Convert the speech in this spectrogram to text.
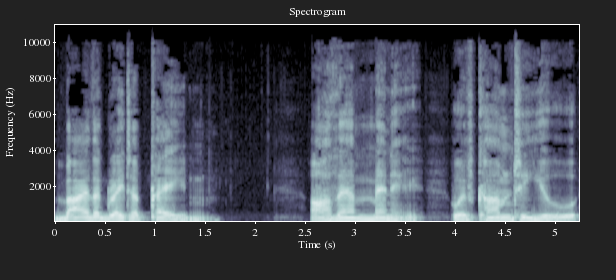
by the greater pain. Are there many who have come to you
